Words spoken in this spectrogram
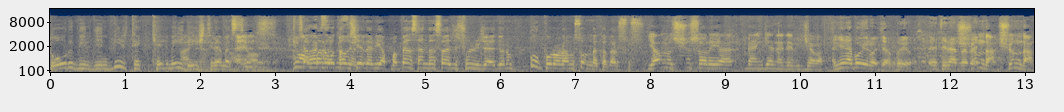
Doğru bildiğim bir tek kelimeyi değiştiremezsiniz. Eyvallah. Sen bana o tavsiyeleri söylüyorum. yapma. Ben senden sadece şunu rica ediyorum. Bu programın sonuna kadar sus. Yalnız şu soruya ben gene de bir cevap Yine buyur hocam buyur. Etiler bebek. Şundan, şundan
